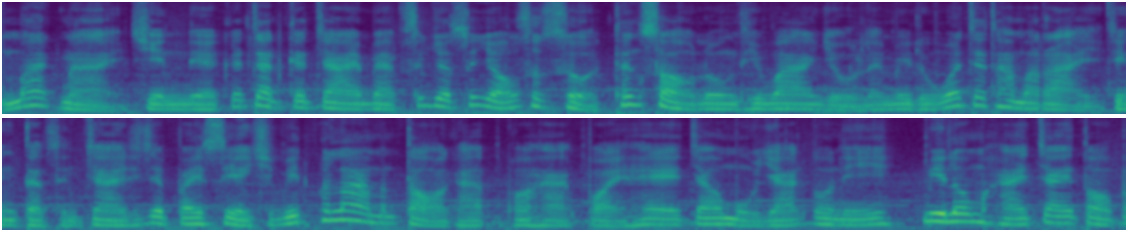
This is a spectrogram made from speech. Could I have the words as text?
พมากมาย ชิ้นเนื้อกระจัดกระจายแบบสยดสยองสุดๆ ทั้งสองลุงที่ว่างอยู่เลยไม่รู้ว่าจะทำอะไรจึงตัดสินใจที่จะไปเสี่ยงชีวิตเพื่อล่ามันต่อครับพราะหากปล่อยให้เจ้าหมูยักษ์ตัวนี้ มีลมหายใจต่อไป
